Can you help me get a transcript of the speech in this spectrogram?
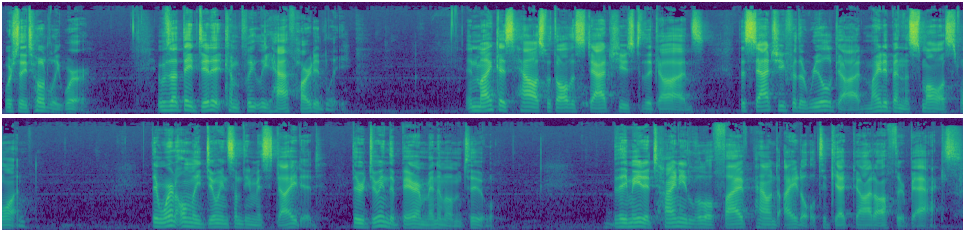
which they totally were. It was that they did it completely half heartedly. In Micah's house, with all the statues to the gods, the statue for the real God might have been the smallest one. They weren't only doing something misguided, they were doing the bare minimum too. They made a tiny little five pound idol to get God off their backs.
